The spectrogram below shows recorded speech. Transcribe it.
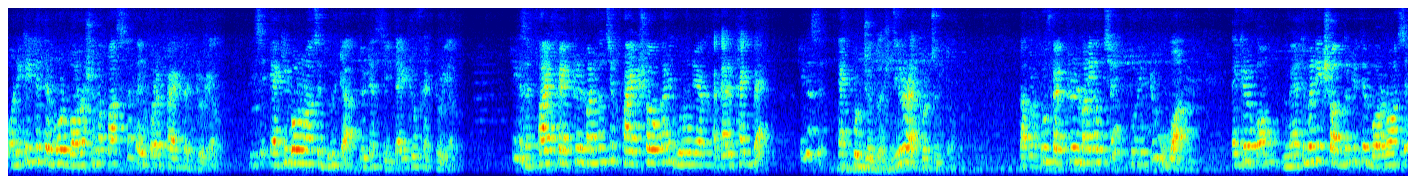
অনেকের ক্ষেত্রে মোট বর্ণ সংখ্যা পাঁচটা, তাই পরে ফাইভ ফ্যাক্টোরিয়াল নিচে একই বর্ণ আছে দুইটা দুইটা সি তাই টু ফ্যাক্টোরিয়াল ঠিক আছে? ফাইভ ফ্যাক্টোরিয়াল মানে হচ্ছে ফাইভ সহকারে গুণনীয় আকারে থাকবে। ঠিক আছে? এক পর্যন্ত জিরোর এক পর্যন্ত। তারপর টু ফ্যাক্টোরিয়াল মানে হচ্ছে টু ইন্টু ওয়ান একই রকম ম্যাথমেটিক শব্দটিতে বর্ণ আছে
